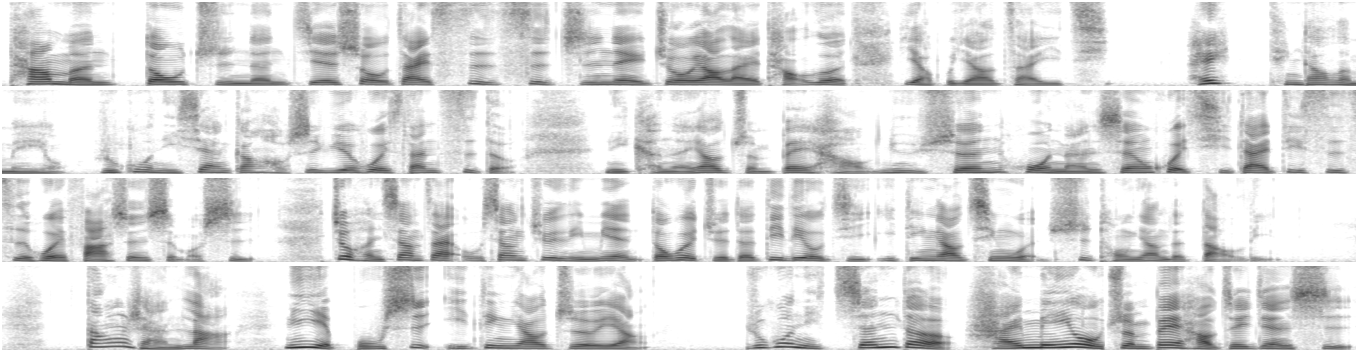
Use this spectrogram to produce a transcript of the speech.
他们都只能接受在四次之内就要来讨论要不要在一起。嘿，听到了没有？如果你现在刚好是约会三次的，你可能要准备好，女生或男生会期待第四次会发生什么事，就很像在偶像剧里面都会觉得第六集一定要亲吻，是同样的道理。当然啦，你也不是一定要这样。如果你真的还没有准备好这件事，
